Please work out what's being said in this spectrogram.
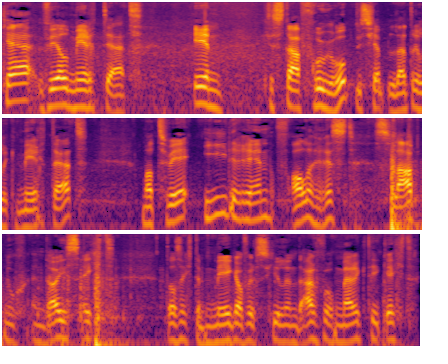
kei veel meer tijd. Eén, je staat vroeger op, dus je hebt letterlijk meer tijd. Maar twee, iedereen of alle rest slaapt nog. En dat is echt, dat is echt een mega verschil. En daarvoor merkte ik echt,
